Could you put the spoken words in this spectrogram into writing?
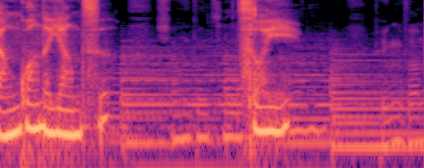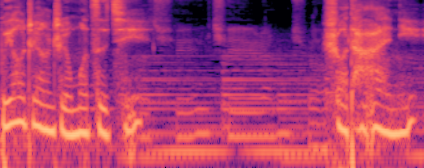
阳光的样子。所以，不要这样折磨自己。说他爱你，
